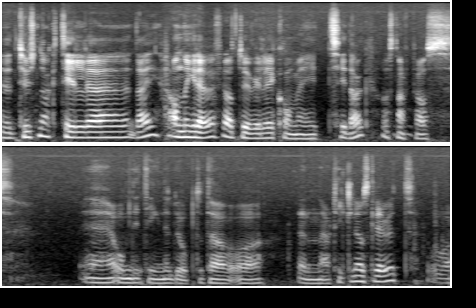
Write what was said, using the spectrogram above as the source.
Eh, tusen takk til eh, deg, Anne Greve, for at du ville komme hit i dag og snakke med oss eh, om de tingene du er opptatt av, og den artikkelen du har skrevet, og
